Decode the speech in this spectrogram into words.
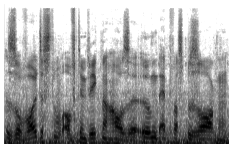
So wolltest du auf dem Weg nach Hause irgendetwas besorgen?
